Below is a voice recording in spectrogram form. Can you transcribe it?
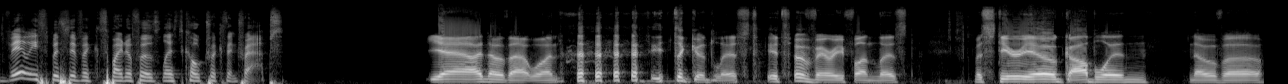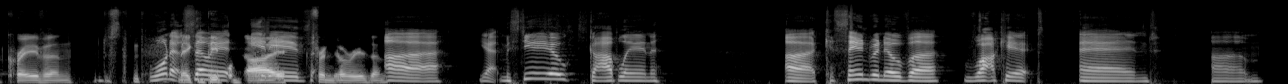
very specific Spider Foes list called Tricks and Traps. Yeah, I know that one. it's a good list. It's a very fun list. Mysterio, Goblin, Nova, Kraven, just Well, no, making so people it- it die is, for no reason. Uh, yeah, Mysterio, Goblin, uh, Cassandra Nova, Rocket, and um,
